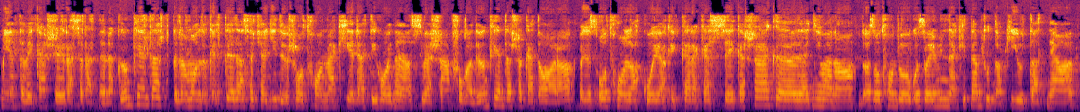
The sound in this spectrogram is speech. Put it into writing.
milyen tevékenységre szeretnének önkéntest. Például mondok egy példát, hogyha egy idős otthon meghirdeti, hogy nagyon szívesen fogad önkénteseket arra, hogy az otthon lakói, akik kerekesszékesek, de nyilván az otthon dolgozói mindenkit nem tudnak kijuttatni a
